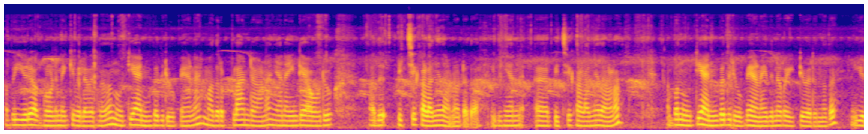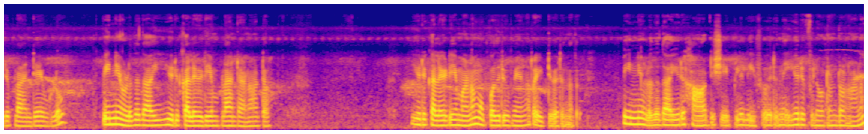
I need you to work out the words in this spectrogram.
അപ്പോൾ ഈ ഒരു അഗ്രോണിമയ്ക്ക് വില വരുന്നത് നൂറ്റി അൻപത് രൂപയാണ്. മദർ പ്ലാന്റ് ആണ്. ഞാൻ അതിന്റെ ആ ഒരു അത് പിച്ച് കളഞ്ഞതാണ് കേട്ടോ ഇത് ഞാൻ പിച്ച് കളഞ്ഞതാണ്. അപ്പോൾ നൂറ്റി അൻപത് രൂപയാണ് ഇതിന് റേറ്റ് വരുന്നത്. ഈ ഒരു പ്ലാന്റേ ഉള്ളൂ. പിന്നെയുള്ളത് ദാ ഈ ഒരു കലേഡിയം പ്ലാന്റ് ആണ് കേട്ടോ. ഈ ഒരു കലേഡിയമാണ് മുപ്പത് രൂപയാണ് റേറ്റ് വരുന്നത്. പിന്നെയുള്ളത് ഇതാ ഈ ഒരു ഹാർട്ട് ഷേപ്പിൽ ലീഫ് വരുന്ന ഈ ഒരു ഫിലോഡോണ്ടോണാണ്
